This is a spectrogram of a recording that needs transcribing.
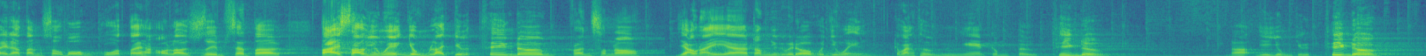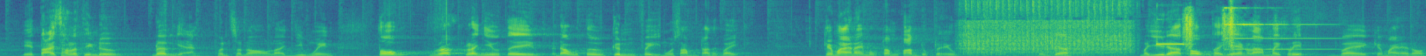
Đây là tầng số 4 của THOL Gym Center. Tại sao Duy Nguyễn dùng là chữ thiên đường functional Dạo này à, trong những cái video của Duy Nguyễn Các bạn thường nghe cụm từ thiên đường. Đó, Duy dùng chữ thiên đường. Vậy tại sao là thiên đường? Đơn giản, functional là Duy Nguyễn. Tốn rất là nhiều tiền để đầu tư kinh phí mua sắm trang thiết bị. Cái máy này 180 triệu. Đúng chưa? Mà Duy đã tốn thời gian làm mấy clip về cái máy này rồi.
